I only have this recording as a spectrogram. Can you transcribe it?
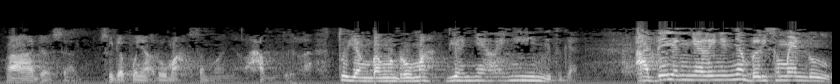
Gak ada Ustaz. Sudah punya rumah semuanya. Alhamdulillah. Tuh yang bangun rumah dia nyelengin gitu kan. Ada yang nyelinginnya beli semen dulu.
